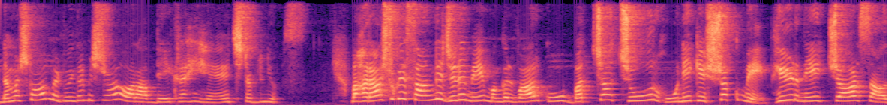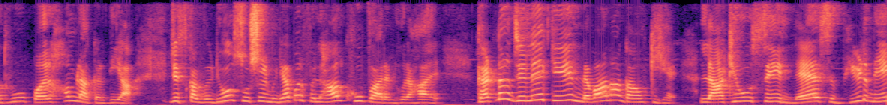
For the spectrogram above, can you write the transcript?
नमस्कार, मैं ट्विंकल मिश्रा और आप देख रहे हैं एच डब्ल्यू न्यूज़ महाराष्ट्र के सांगली ज़िले में मंगलवार को बच्चा चोर होने के शक में भीड़ ने चार साधुओं पर हमला कर दिया, जिसका वीडियो सोशल मीडिया पर फ़िलहाल खूब वायरल हो रहा है। घटना ज़िले के लवाना गाँव की है। लाठियों से लैस भीड़ ने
